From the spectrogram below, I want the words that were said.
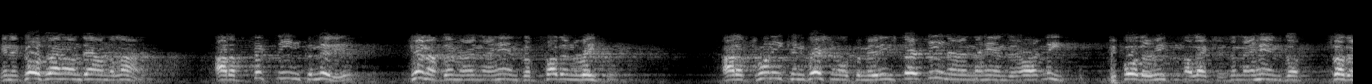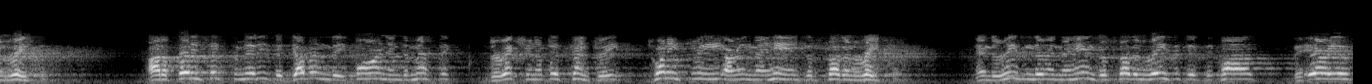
And it goes right on down the line. Out of 16 committees, 10 of them are in the hands of Southern racists. Out of 20 congressional committees, 13 are in the hands, of, or at least before the recent elections, in the hands of Southern racists. Out of 36 committees that govern the foreign and domestic direction of this country, 23 are in the hands of Southern racists. And the reason they're in the hands of Southern racists is because the areas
